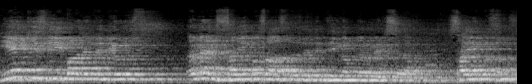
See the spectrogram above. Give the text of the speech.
Niye gizli ibadet ediyoruz? Ömer sayımız azdı dedi Peygamber Aleyhisselam. Sayımız azdı.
